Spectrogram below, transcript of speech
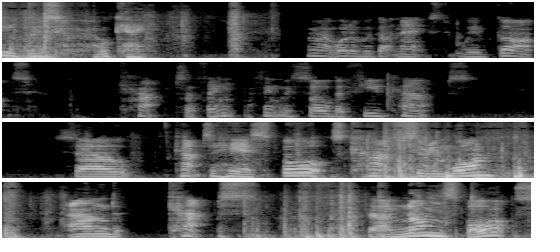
Jeepers. Okay. Alright, what have we got next? We've got caps, I think. I think we've sold a few caps. So, caps are here. Sports caps are in one. And caps that are non-sports,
